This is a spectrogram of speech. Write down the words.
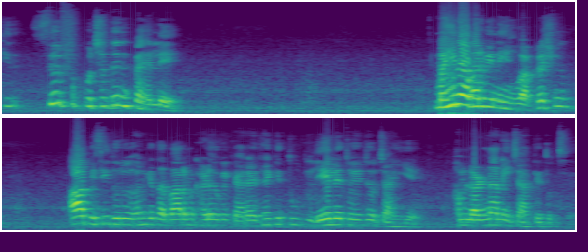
कि सिर्फ़ कुछ दिन पहले, महीना भर भी नहीं हुआ, कृष्ण आप इसी दुर्योधन के दरबार में खड़े होकर कह रहे थे कि तू ले ले तुझे जो चाहिए। हम लड़ना नहीं चाहते तुझसे।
